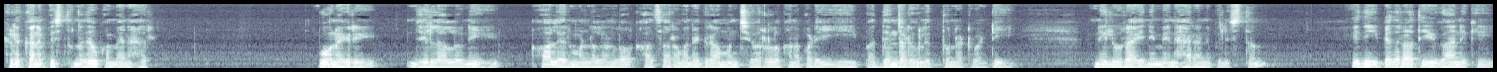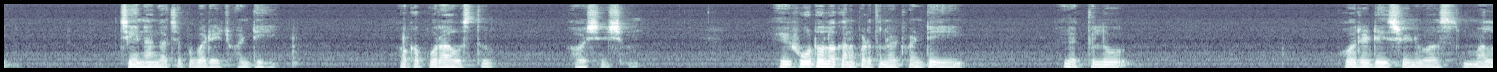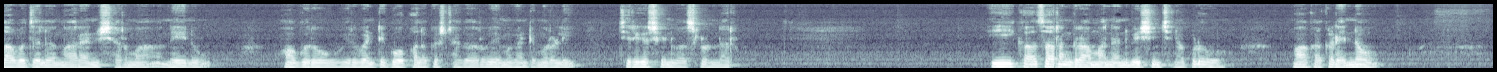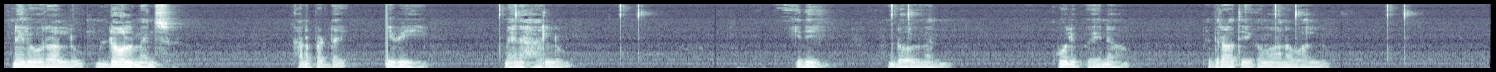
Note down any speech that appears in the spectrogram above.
ఇక్కడ కనిపిస్తున్నది ఒక మెనహర్. భువనగిరి జిల్లాలోని ఆలేరు మండలంలో కాసారం అనే గ్రామం చివరలో కనపడే ఈ పద్దెనిమిది అడుగులు ఎత్తున్నటువంటి నిలువురాయిని మెనహర్ అని పిలుస్తాం. ఇది పెదరాతి యుగానికి చిహ్నంగా చెప్పబడేటువంటి ఒక పురావస్తు అవశేషం. ఈ ఫోటోలో కనపడుతున్నటువంటి వ్యక్తులు కోరెడ్డి శ్రీనివాస్ మల్లావజల నారాయణ శర్మ నేను మా గురువు ఇరువంటి గోపాలకృష్ణ గారు ఏమగంటి మురళి చిరిగ శ్రీనివాసులు ఉన్నారు. ఈ కాసారం గ్రామాన్ని అన్వేషించినప్పుడు మాకు అక్కడ ఎన్నో నిలువురాళ్ళు డోల్మెన్స్ కనపడ్డాయి. ఇవి మెనహర్లు. ఇది డోల్మెన్. కూలిపోయిన పిదరాతీగ మానవాళ్ళు.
